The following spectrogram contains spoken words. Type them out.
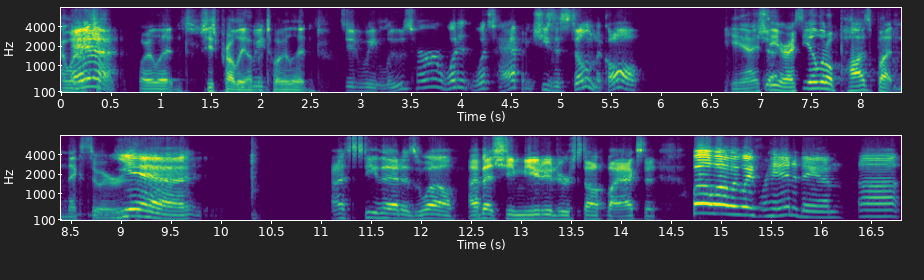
I wonder she's on the toilet. She's probably on We- the toilet. Did we lose her? What? Is, what's happening? She's still in the call. Yeah, I see her. I see a little pause button next to her. Yeah, I see that as well. I bet she muted herself by accident. Well, while we wait for Hannah Dan, uh,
